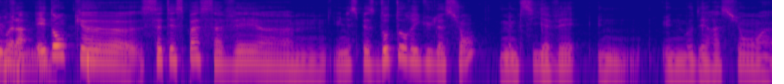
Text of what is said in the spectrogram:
Et voilà. Et donc euh, cet espace avait euh, une espèce d'autorégulation, même s'il y avait une, une modération euh,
